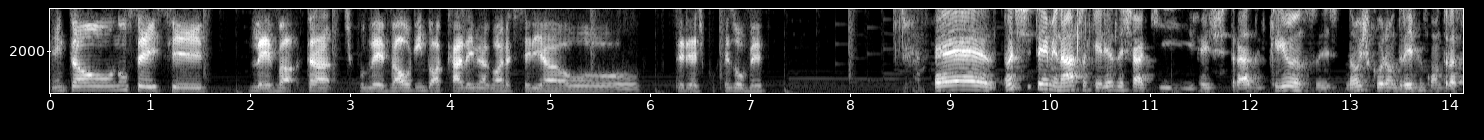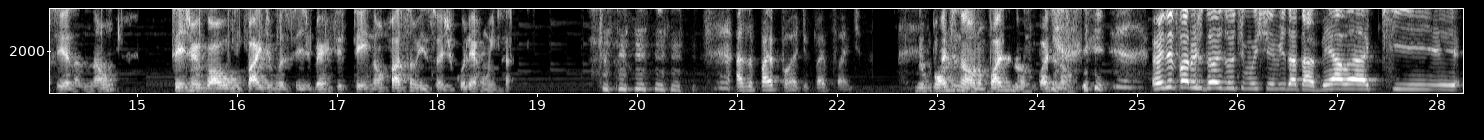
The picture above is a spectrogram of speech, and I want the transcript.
Então, não sei se levar, tra, tipo, levar alguém do Academy agora seria o. seria, tipo, resolver. É, antes de terminar, só queria deixar aqui registrado: crianças, não escolham Draven contra a cena, não sejam igual o pai de vocês, BRTT, e não façam isso, a escolha é ruim, tá? Mas o pai pode, o pai pode. Não pode não, não pode não, não pode não. Indo para os dois últimos times da tabela que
